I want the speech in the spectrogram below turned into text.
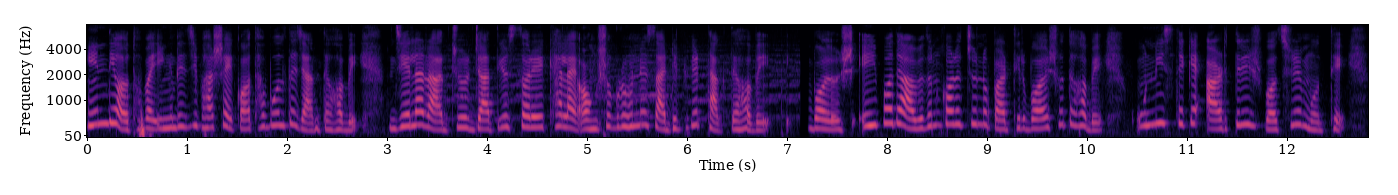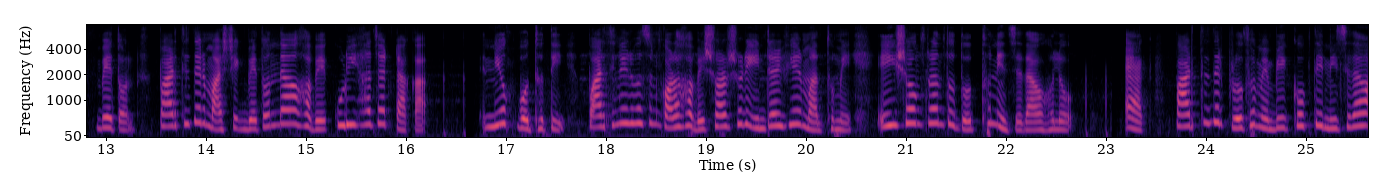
হিন্দি অথবা ইংরেজি ভাষায় কথা বলতে জানতে হবে। জেলা, রাজ্য, জাতীয় স্তরের খেলায় অংশগ্রহণের সার্টিফিকেট থাকতে হবে। বয়স। এই পদে আবেদন করার জন্য প্রার্থীর বয়স হতে হবে উনিশ থেকে আটত্রিশ বছরের মধ্যে। বেতন। প্রার্থীদের মাসিক বেতন দেওয়া হবে কুড়ি হাজার টাকা। নিয়োগ পদ্ধতি। প্রার্থী নির্বাচন করা হবে সরাসরি ইন্টারভিউয়ের মাধ্যমে। এই সংক্রান্ত তথ্য নিচে দেওয়া হলো। এক প্রার্থীদের প্রথমে বিজ্ঞপ্তির নিচে দেওয়া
